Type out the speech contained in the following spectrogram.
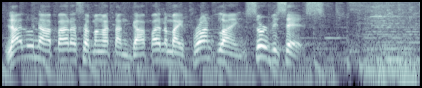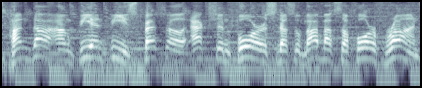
lalo na para sa mga tanggapan na may frontline services. Handa ang PNP Special Action Force na sumabak sa forefront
